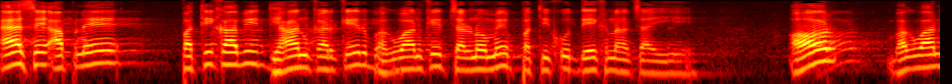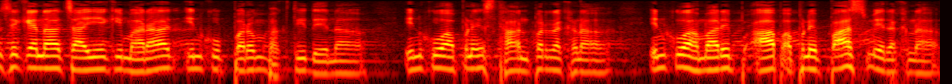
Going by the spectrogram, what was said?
ऐसे अपने पति का भी ध्यान करके भगवान के चरणों में पति को देखना चाहिए। और भगवान से कहना चाहिए कि महाराज, इनको परम भक्ति देना, इनको अपने स्थान पर रखना, इनको हमारे, आप अपने पास में रखना,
